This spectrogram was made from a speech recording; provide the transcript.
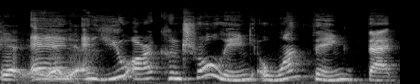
yeah, yeah, yeah, and yeah. and you are controlling one thing that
